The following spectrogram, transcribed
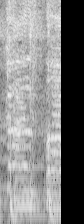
rock on.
